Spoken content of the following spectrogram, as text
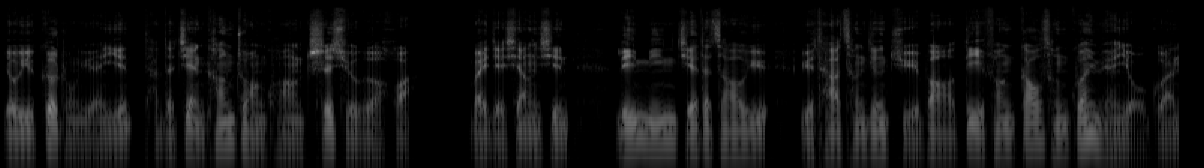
由于各种原因，他的健康状况持续恶化。外界相信，林明杰的遭遇与他曾经举报地方高层官员有关。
